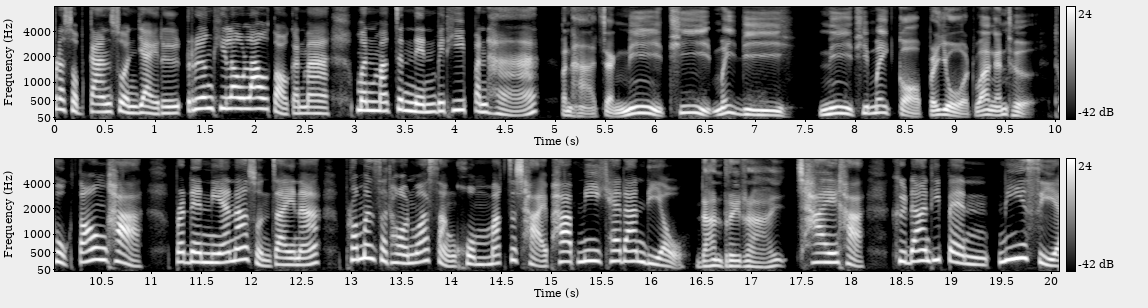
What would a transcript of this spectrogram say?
ประสบการณ์ส่วนใหญ่หรือเรื่องที่เล่าๆต่อกันมา มันมักจะเน้นไปที่ปัญหา ปัญหาจากหนี้ที่ไม่ดีหนี้ที่ไม่ก่อประโยชน์ว่างั้นเถอะ ถูกต้องค่ะ ประเด็นเนี้ยน่าสนใจนะ เพราะมันสะท้อนว่าสังคมมักจะฉายภาพหนี้แค่ด้านเดียว ด้านร้ายใช่ค่ะ คือด้านที่เป็นหนี้เสีย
